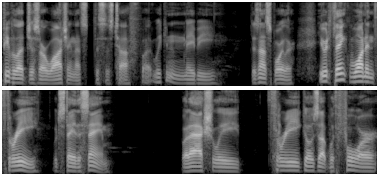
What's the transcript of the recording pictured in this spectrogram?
people that just are watching, that's this is tough, but we can maybe. There's not a spoiler. You would think one and three would stay the same, but actually, three goes up with four,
